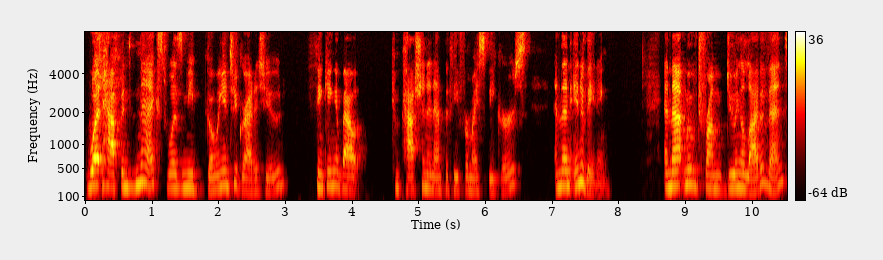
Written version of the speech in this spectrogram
what happened next was me going into gratitude thinking about compassion and empathy for my speakers and then innovating. And that moved from doing a live event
